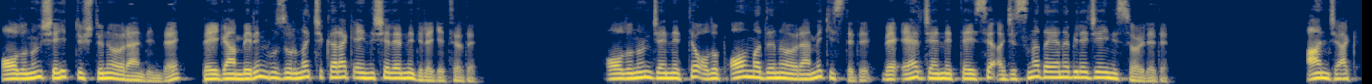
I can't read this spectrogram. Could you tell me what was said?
oğlunun şehit düştüğünü öğrendiğinde, peygamberin huzuruna çıkarak endişelerini dile getirdi oğlunun cennette olup olmadığını öğrenmek istedi ve eğer cennetteyse acısına dayanabileceğini söyledi. Ancak,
